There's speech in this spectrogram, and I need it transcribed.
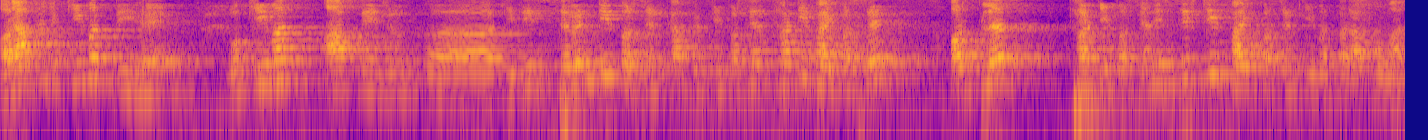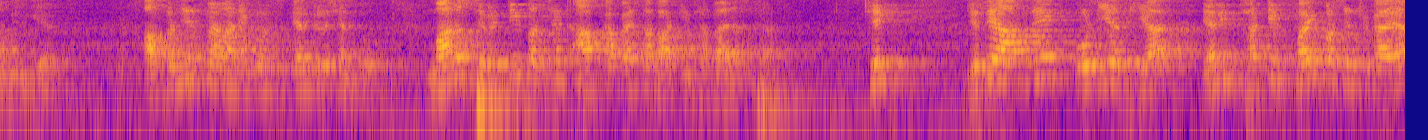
और आपने जो कीमत दी है वो कीमत आपने जो आ, की थी 70 परसेंट का 50 परसेंट थर्टी परसेंट और प्लस 30 परसेंट यानी 65 परसेंट कीमत पर आपको माल मिल गया। आप समझिए इस पैमाने को इस कैलकुलेशन को? मानो 70 परसेंट आपका पैसा बाकी था बैलेंस था। ठीक? जिसे आपने ओटीएस किया यानी 35 परसेंट चुकाया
